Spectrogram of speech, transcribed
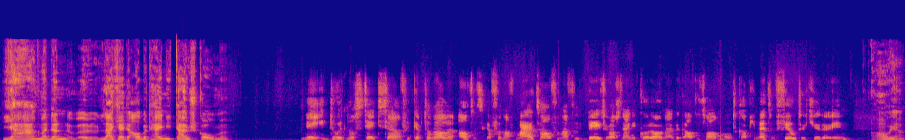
ja maar dan eh, laat jij de Albert Heijn niet thuiskomen. Nee, ik doe het nog steeds zelf. Ik heb dan wel een- altijd, vanaf maart al, vanaf het beter was na die corona, heb ik altijd al een mondkapje met een filtertje erin. Oh ja.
